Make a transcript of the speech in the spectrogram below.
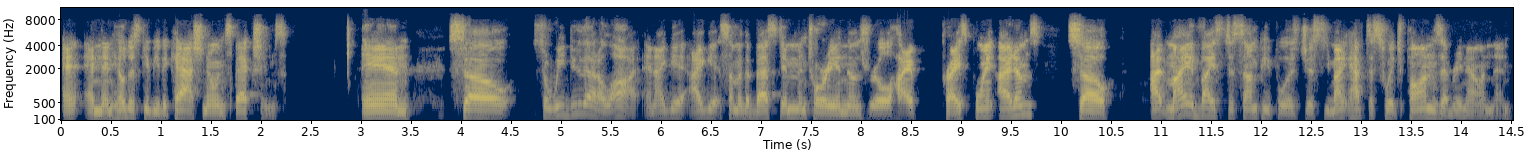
and and then he'll just give you the cash, no inspections, and so so we do that a lot, and I get I get some of the best inventory in those real high price point items. So I, my advice to some people is just you might have to switch pawns every now and then.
